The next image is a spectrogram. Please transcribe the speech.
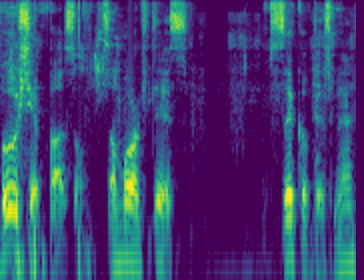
bullshit puzzle. Some more of this. I'm sick of this, man.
